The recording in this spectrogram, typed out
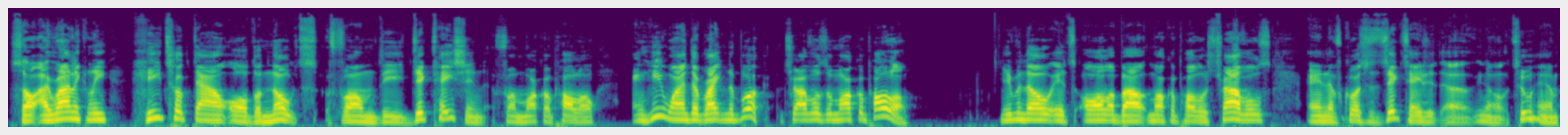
So ironically, he took down all the notes from the dictation from Marco Polo, and he wound up writing the book Travels of Marco Polo. Even though it's all about Marco Polo's travels, and of course it's dictated, uh, you know, to him,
